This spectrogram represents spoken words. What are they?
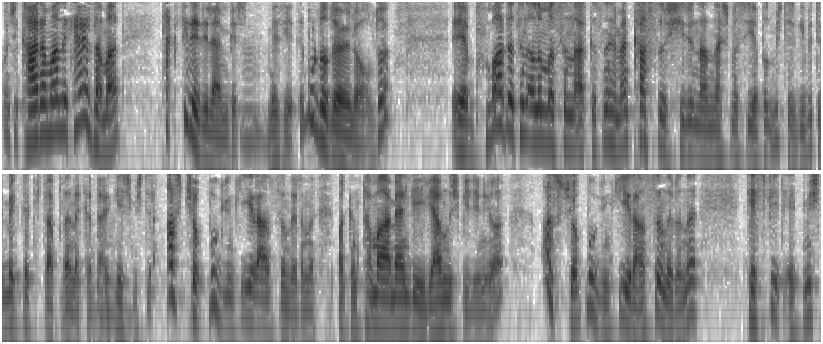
Onun için kahramanlık her zaman takdir edilen bir meziyettir. Burada da öyle oldu. Ee, Bağdat'ın alınmasının arkasında hemen Kasr Şirin Anlaşması yapılmıştır gibi bütün mektep kitaplarına kadar geçmiştir. Az çok bugünkü İran sınırını, bakın tamamen değil yanlış biliniyor. Az çok bugünkü İran sınırını tespit etmiş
